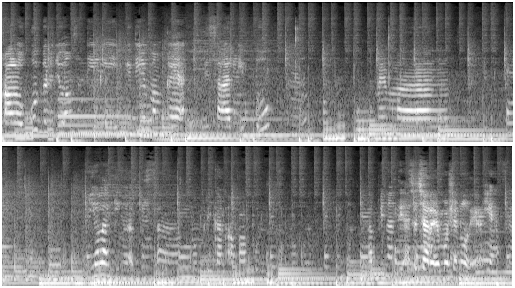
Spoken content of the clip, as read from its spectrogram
kalau gue berjuang sendiri. Jadi emang kayak di saat itu memang dia lagi nggak bisa memberikan apa pun sama gue. Tapi nanti ada secara emosional ya? Iya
